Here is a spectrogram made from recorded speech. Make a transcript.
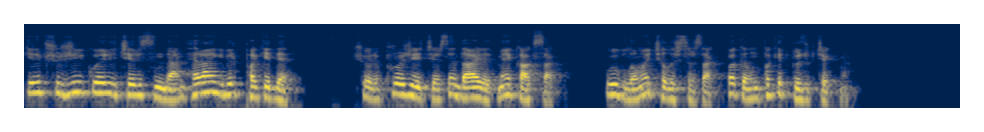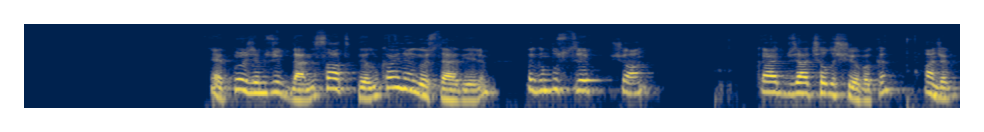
gelip şu jQuery içerisinden herhangi bir pakete şöyle proje içerisine dahil etmeye kalksak, uygulamayı çalıştırsak bakalım paket gözükecek mi? Evet projemiz yüklendi. Sağ tıklayalım. Kaynağı göster diyelim. Bakın bu strap şu an gayet güzel çalışıyor bakın. Ancak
